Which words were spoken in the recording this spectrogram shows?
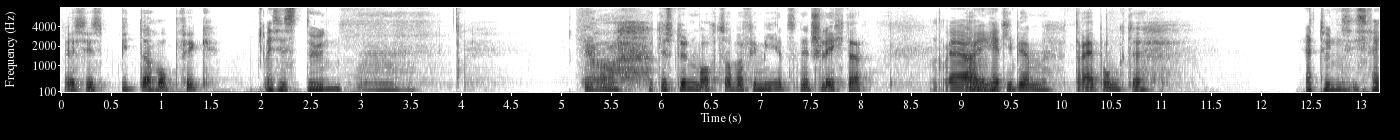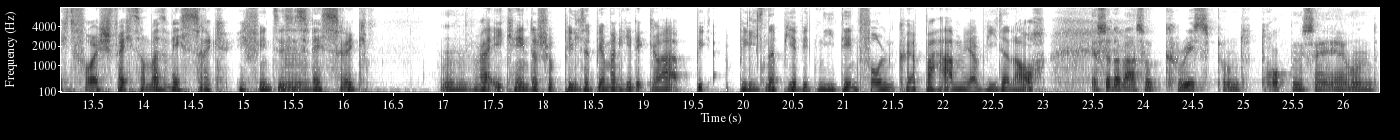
es ist bitterhopfig. Es ist dünn. Ja, das Dünn macht es aber für mich jetzt nicht schlechter. Ja, ähm, ich ich gebe ihm drei Punkte. ja, dünn ist vielleicht falsch. Vielleicht sagen wir es wässrig. Ich finde, es Mhm. ist wässrig. Mhm. Weil ich kenne da schon Pilsner Bier, man jede, klar, Pilsner Bier wird nie den vollen Körper haben, ja, wie dann auch. Es soll aber auch so crisp und trocken sein und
